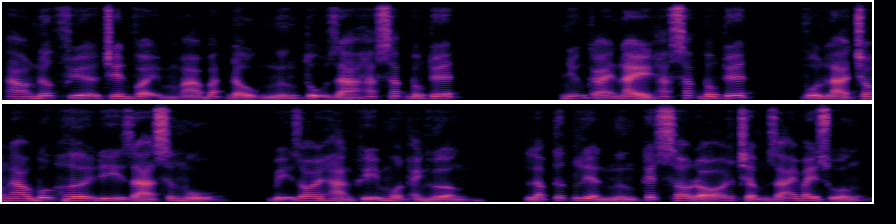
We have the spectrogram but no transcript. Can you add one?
ao nước phía trên vậy mà bắt đầu ngưng tụ ra hát sắc bông tuyết. Những cái này hát sắc bông tuyết, vốn là trong ao bốc hơi đi ra sương mù, bị roi hàn khí một ảnh hưởng, lập tức liền ngưng kết sau đó chậm rãi bay xuống,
